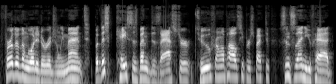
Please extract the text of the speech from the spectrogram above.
further than what it originally meant. But this case has been a disaster, too, from a policy perspective. Since then, you've had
